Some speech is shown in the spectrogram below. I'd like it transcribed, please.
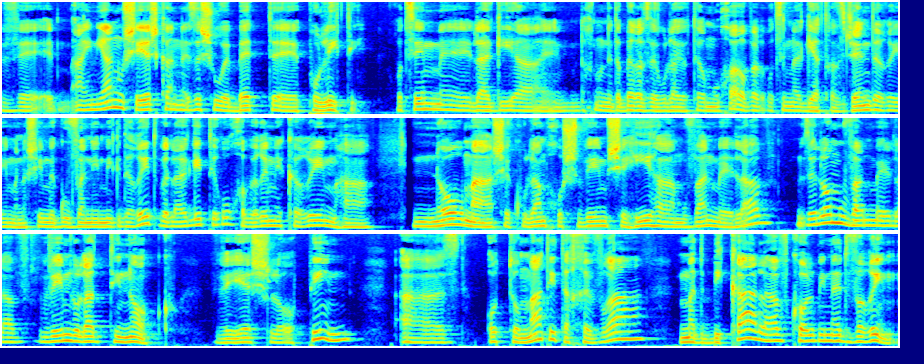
והעניין הוא שיש כאן איזשהו היבט אה, פוליטי. רוצים אה, להגיע, אה, אנחנו נדבר על זה אולי יותר מאוחר, אבל רוצים להגיע טרנסג'נדרים, אנשים מגוונים מגדרית, ולהגיד, תראו, חברים יקרים, הנורמה שכולם חושבים שהיא המובן מאליו, זה לא מובן מאליו. ואם נולד תינוק ויש לו פין, אז אוטומטית החברה מדביקה עליו כל מיני דברים.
